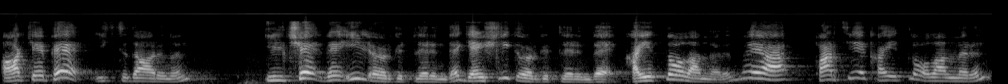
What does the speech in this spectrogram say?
AKP iktidarının ilçe ve il örgütlerinde, gençlik örgütlerinde kayıtlı olanların veya partiye kayıtlı olanların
